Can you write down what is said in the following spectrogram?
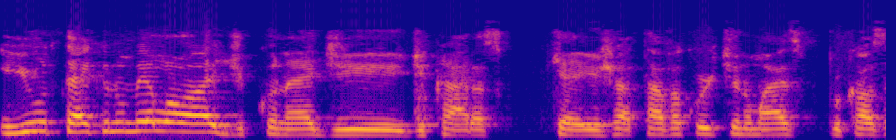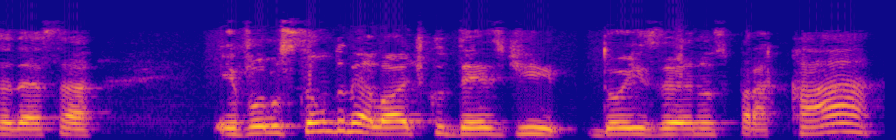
e o techno melódico, né, de, de caras que aí já estava curtindo mais por causa dessa evolução do melódico desde dois anos para cá,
